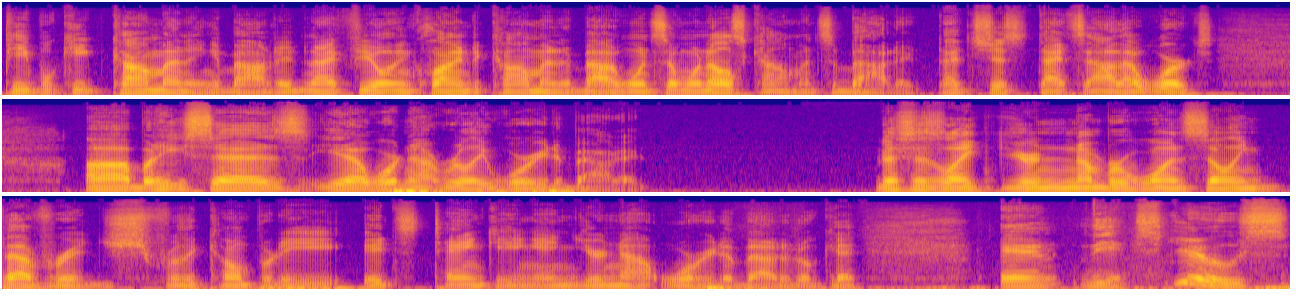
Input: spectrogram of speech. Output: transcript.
people keep commenting about it, and I feel inclined to comment about it when someone else comments about it. That's just that's how that works. Uh, but he says, you know, we're not really worried about it. This is like your number one selling beverage for the company. It's tanking, and you're not worried about it, okay? And the excuse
